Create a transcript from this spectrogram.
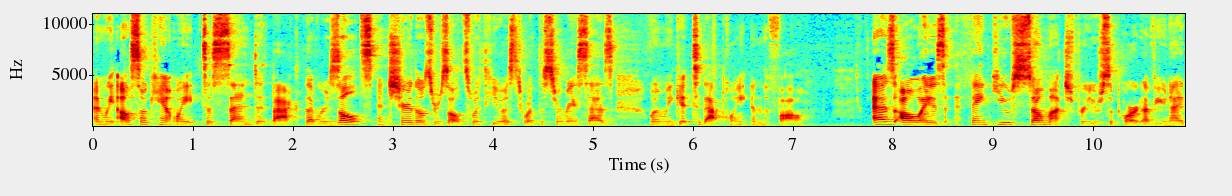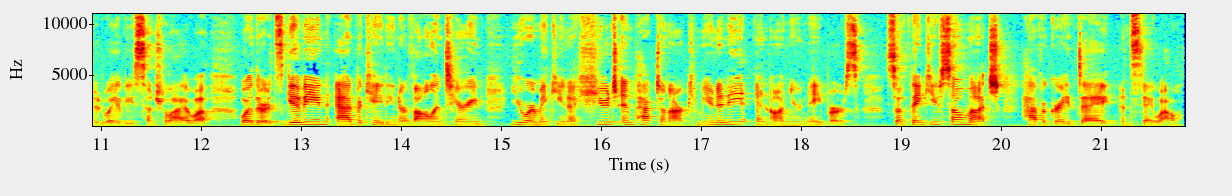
and we also can't wait to send back the results and share those results with you as to what the survey says when we get to that point in the fall. As always, thank you so much for your support of United Way of East Central Iowa. Whether it's giving, advocating, or volunteering, you are making a huge impact on our community and on your neighbors. So thank you so much. Have a great day and stay well.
